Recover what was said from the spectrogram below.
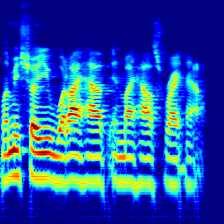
Let me show you what I have in my house right now.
